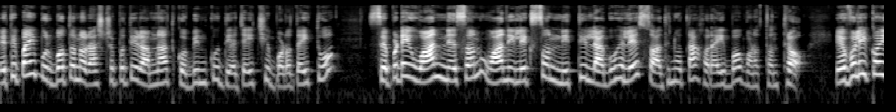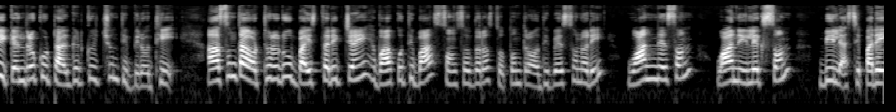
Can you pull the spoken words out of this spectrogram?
ଏଥିପାଇଁ ପୂର୍ବତନ ରାଷ୍ଟ୍ରପତି ରାମନାଥ କୋବିନ୍ଦଙ୍କୁ ଦିଆଯାଇଛି ବଡ଼ ଦାୟିତ୍ୱ। ସେପଟେ ୱାନ୍ ନେସନ୍ ୱାନ୍ ଇଲେକ୍ସନ୍ ନୀତି ଲାଗୁ ହେଲେ ସ୍ୱାଧୀନତା ହରାଇବ ଗଣତନ୍ତ୍ର। ଏଭଳି କହି କେନ୍ଦ୍ରକୁ ଟାର୍ଗେଟ୍ କରିଛନ୍ତି ବିରୋଧୀ। ଆସନ୍ତା ଅଠରରୁ ବାଇଶ ତାରିଖ ଯାଏଁ ହେବାକୁ ଥିବା ସଂସଦର ସ୍ୱତନ୍ତ୍ର ଅଧିବେଶନରେ one nation one election bill ଆସିପାରେ।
